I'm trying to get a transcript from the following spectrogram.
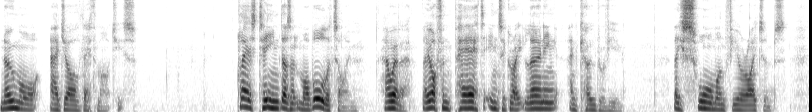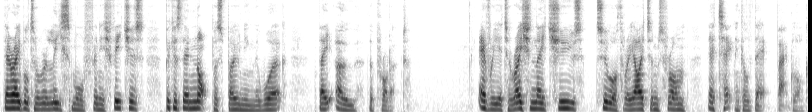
No more agile death marches. Claire's team doesn't mob all the time. However, they often pair to integrate learning and code review. They swarm on fewer items. They're able to release more finished features because they're not postponing the work, they owe the product. Every iteration they choose two or three items from their technical debt backlog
